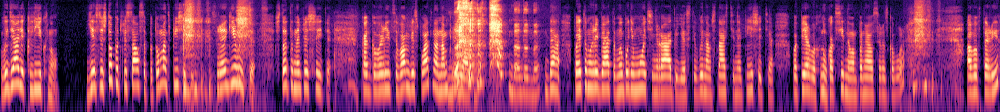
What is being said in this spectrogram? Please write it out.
В идеале кликнул. Если что, подписался, потом отпишитесь, среагируйте, что-то напишите. Как говорится, вам бесплатно, а нам Да. приятно. Да-да-да. Да, поэтому, ребята, мы будем очень рады, если вы нам с Настей напишете, во-первых, ну, как сильно вам понравился разговор, а во-вторых,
